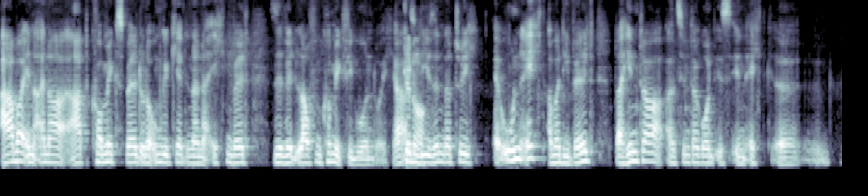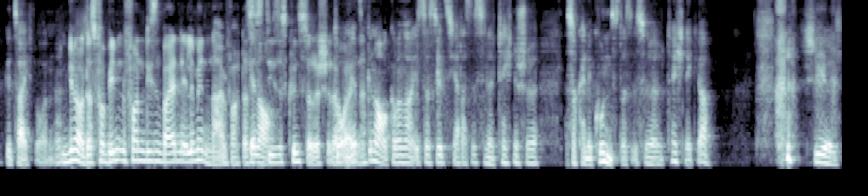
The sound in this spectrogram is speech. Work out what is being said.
aber in einer Art Comics-Welt oder umgekehrt in einer echten Welt laufen Comicfiguren durch. Ja? Genau. Also die sind natürlich äh, unecht, aber die Welt dahinter als Hintergrund ist in echt äh, gezeigt worden. Ne? Genau, das Verbinden von diesen beiden Elementen einfach. Das Genau. ist dieses Künstlerische So, und dabei. jetzt ne? genau, kann man sagen, ist das jetzt, ja, das ist eine technische, das ist doch keine Kunst, das ist eine Technik, ja. Schwierig.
